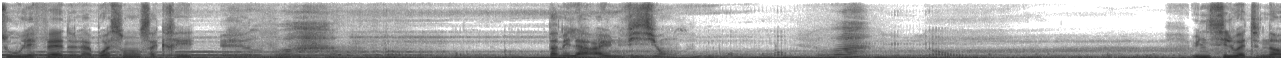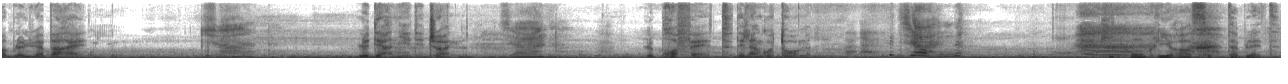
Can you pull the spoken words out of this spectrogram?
Sous l'effet de la boisson sacrée, Pamela a une vision. Une silhouette noble lui apparaît. John, Le dernier des John. John, Le prophète des lingotomes. John. Quiconque lira cette tablette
